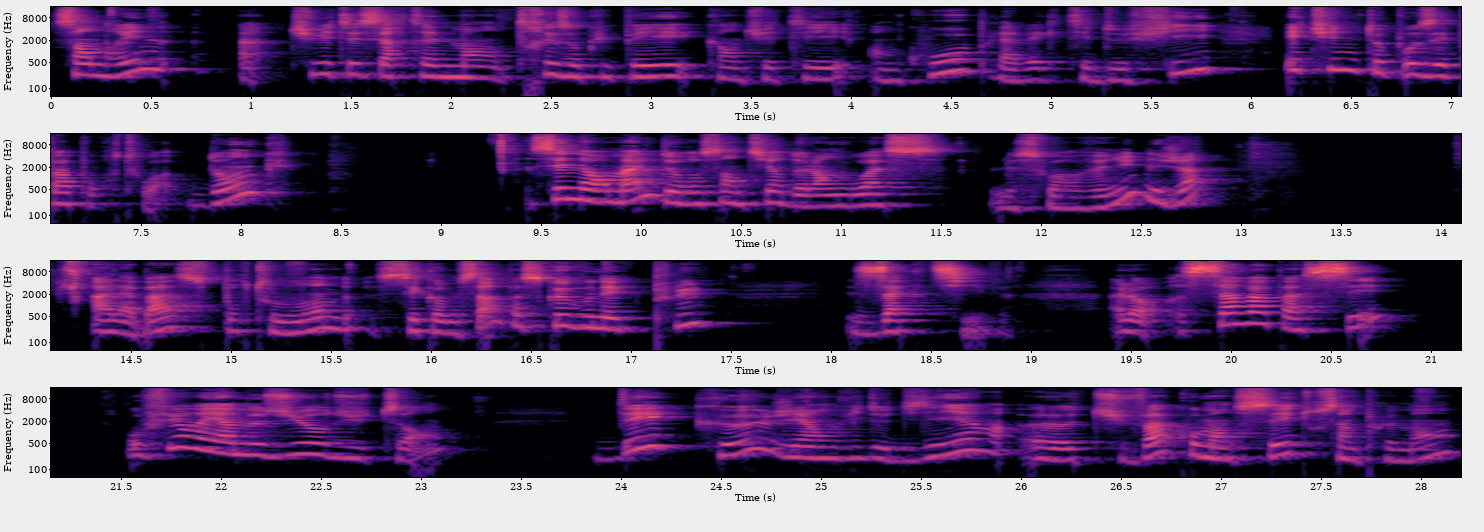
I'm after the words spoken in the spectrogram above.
Sandrine, bah, tu étais certainement très occupée quand tu étais en couple avec tes deux filles et tu ne te posais pas pour toi. Donc, c'est normal de ressentir de l'angoisse le soir venu déjà. À la base, pour tout le monde, c'est comme ça parce que vous n'êtes plus active. Alors, ça va passer au fur et à mesure du temps. Dès que j'ai envie de dire, euh, tu vas commencer tout simplement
